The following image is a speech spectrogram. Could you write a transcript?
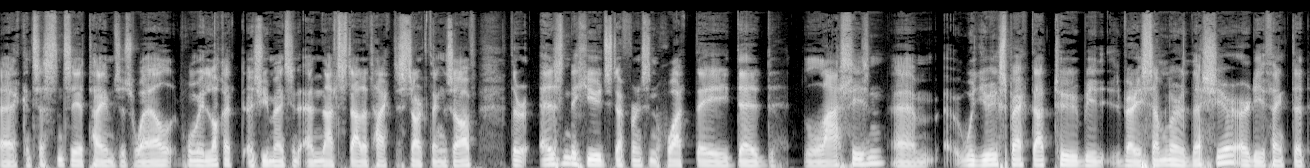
uh, consistency at times as well. When we look at, as you mentioned, in that stat attack to start things off, there isn't a huge difference in what they did last season. Um, would you expect that to be very similar this year, or do you think that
